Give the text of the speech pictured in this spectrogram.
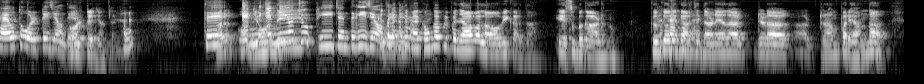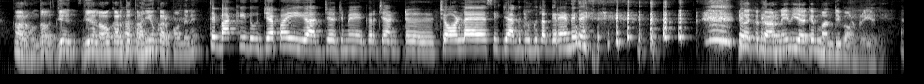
ਹੈ ਉਹ ਤੋਂ ਉਲਟੇ ਜਿਉਂਦੇ ਆ। ਉਲਟੇ ਜਾਂਦੇ ਨੇ। ਹਨਾ? ਤੇ ਇੰਨੀ ਉਹ ਝੂਠੀ ਜ਼ਿੰਦਗੀ ਜਿਉਂਦੇ ਨਾ ਕਿਤੇ ਮੈਂ ਕਹੂੰਗਾ ਵੀ ਪੰਜਾਬ ਅਲਾਓ ਵੀ ਕਰਦਾ ਇਸ ਵਿਗਾੜ ਨੂੰ। ਕਿਉਂਕਿ ਉਹਦੇ ਘਰ 'ਚ। ਦਾਣਿਆਂ ਦਾ ਜਿਹੜਾ ਡਰਮ ਭਰਿਆ ਹੁੰਦਾ ਘਰ ਹੁੰਦਾ ਜੇ ਜੇ ਅਲਾਓ ਕਰਦਾ ਤਾਂ ਹੀ ਉਹ ਕਰ ਪਾਉਂਦੇ ਨੇ। ਤੇ ਬਾਕੀ ਦੂਜਾ ਭਾਈ ਅੱਜ ਜਿਵੇਂ ਗਰਜੰਟ ਚੌਲ ਲੈ ਸੀ ਜੱਗ ਜੁਗ ਲੱਗੇ ਰਹਿੰਦੇ ਨੇ। ਇਹਦਾ ਇੱਕ ਕਾਰਨ ਇਹ ਵੀ ਹੈ ਕਿ ਮਨ ਦੀ ਬਾਉਂਡਰੀ ਹੈ ਜੀ।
